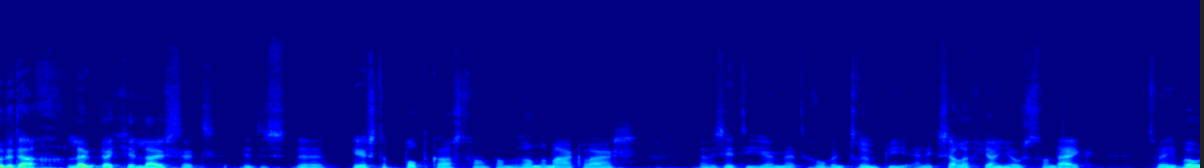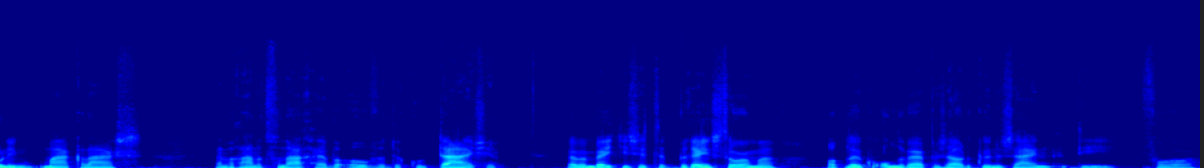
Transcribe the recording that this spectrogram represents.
Goedendag, leuk dat je luistert. Dit is de eerste podcast van Van de Zandenmakelaars. En we zitten hier met Robin Trumpy en ikzelf, Jan-Joost van Dijk, twee woningmakelaars. En we gaan het vandaag hebben over de coutage. We hebben een beetje zitten brainstormen wat leuke onderwerpen zouden kunnen zijn die voor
